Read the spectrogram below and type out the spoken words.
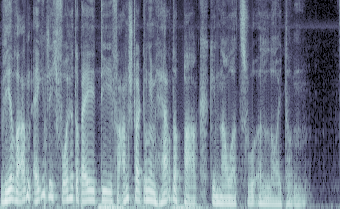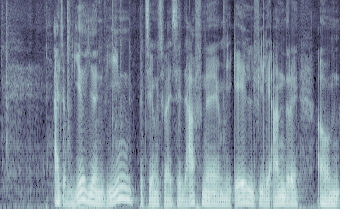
Wir waren eigentlich vorher dabei, die Veranstaltung im Herderpark genauer zu erläutern. Also wir hier in Wien, beziehungsweise Daphne, Miguel, viele andere, ähm,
